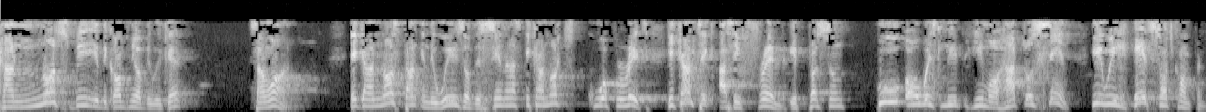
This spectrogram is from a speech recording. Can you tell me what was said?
cannot be in the company of the wicked. Someone. He cannot stand in the ways of the sinners. He cannot cooperate. He can't take as a friend a person who always lead him or her to sin. He will hate such company.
